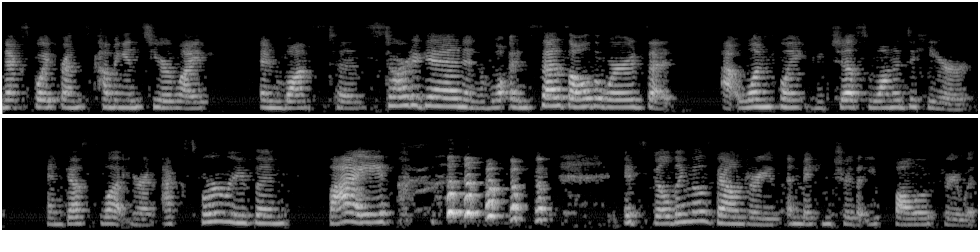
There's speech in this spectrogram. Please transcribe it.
next boyfriend's coming into your life and wants to start again and and says all the words that at one point you just wanted to hear. And guess what? You're an ex for a reason. Bye. it's building those boundaries and making sure that you follow through with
